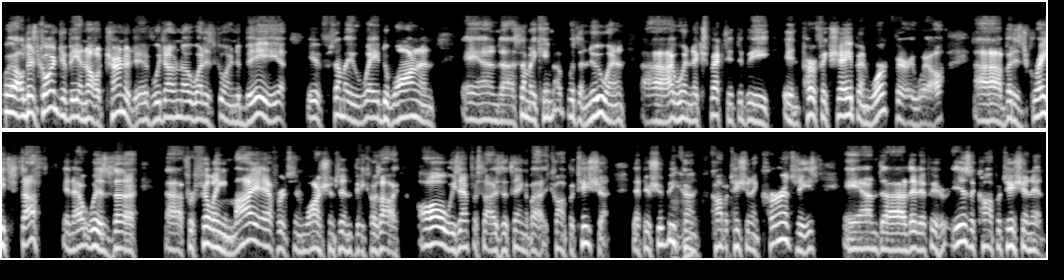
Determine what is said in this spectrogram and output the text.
Well, there's going to be an alternative. We don't know what it's going to be. If somebody waved a wand and and uh, somebody came up with a new one, uh, I wouldn't expect it to be in perfect shape and work very well. Uh, but it's great stuff, and that was uh, uh, fulfilling my efforts in Washington because I always emphasize the thing about competition that there should be mm-hmm. con- competition in currencies and uh, that if there is a competition in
